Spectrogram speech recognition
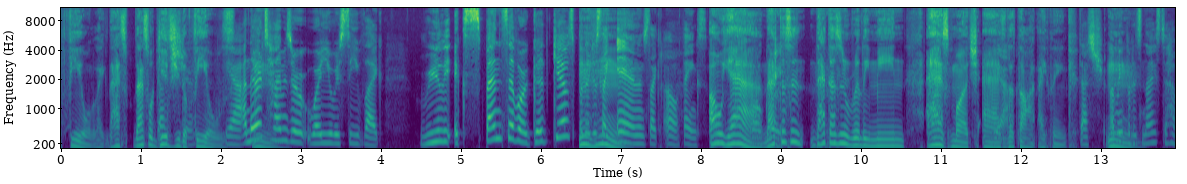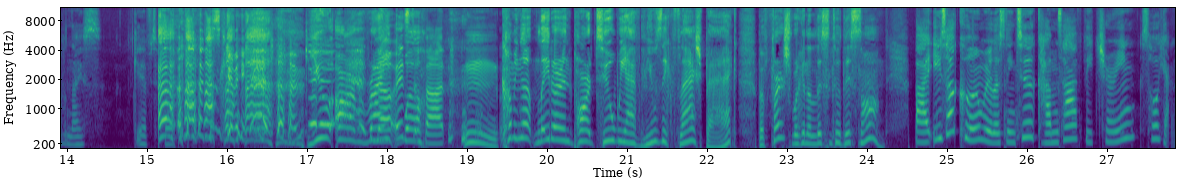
feel like that's that's what gives That's you the feels. Yeah, and there are Mm. times where, where you receive like really expensive or good gifts, but they're just like, Mhm. eh, and it's like, oh, thanks. Oh yeah, Oh, that doesn't that doesn't really mean as much as Yeah. the thought, I think. That's true. I mean, but Mm. it's nice to have a nice gift. I'm just kidding. I'm kidding. You are right. No, it's well, the thought. mm, coming up later in part two, we have music flashback. But first, we're going to listen to this song. By Iseokun, we're listening to Kamsa featuring Sohyang.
